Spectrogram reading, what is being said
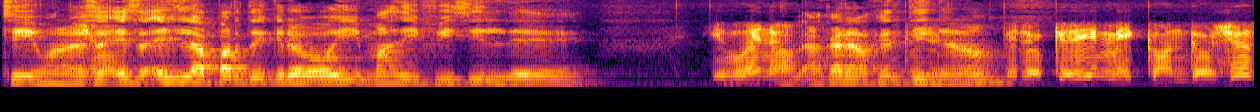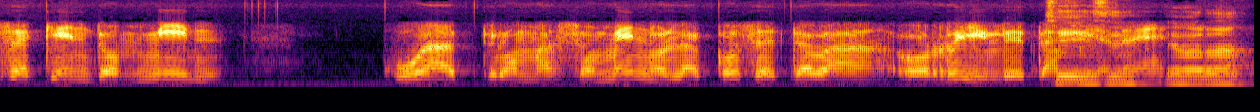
Sí, bueno, esa, es la parte creo hoy más difícil de... Y bueno, acá en Argentina, ¿no? Pero créeme, cuando yo saqué en 2000 2004 más o menos la cosa estaba horrible también. Sí, sí, ¿eh? es verdad.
